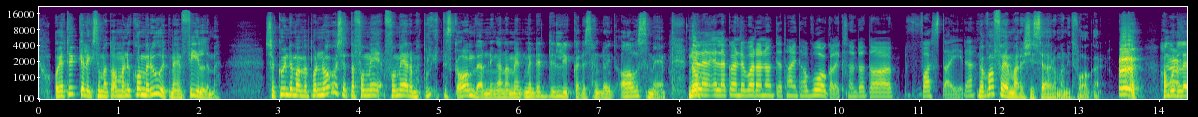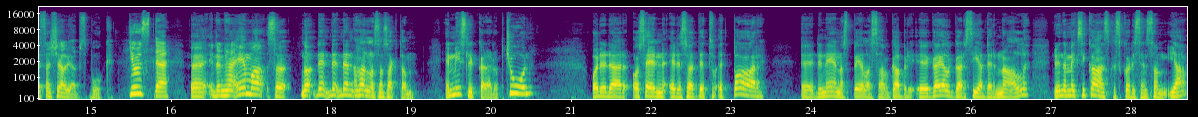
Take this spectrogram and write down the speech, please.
Och jag tycker liksom att om man nu kommer ut med en film så kunde man väl på något sätt få med, få med de här politiska omvälvningarna men, men det, det lyckades han då inte alls med. Nå, Eller, eller kan det vara något att han inte har vågat liksom då ta fasta i det? nå, varför är man regissör om man inte vågar? Öh! Han borde läsa en självhjälpsbok. Just det. Eh, den här Emma, så, no, den, den, den handlar som sagt om en misslyckad adoption. Och, det där, och sen är det så att det är ett, par, den ena spelas av Gabri, eh, Gael Garcia Bernal, den där mexikanska skådisen som jag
